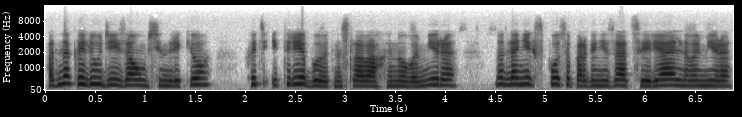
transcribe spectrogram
Однако люди из Аум Синрикё хоть и требуют на словах иного мира, но для них способ организации реального мира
